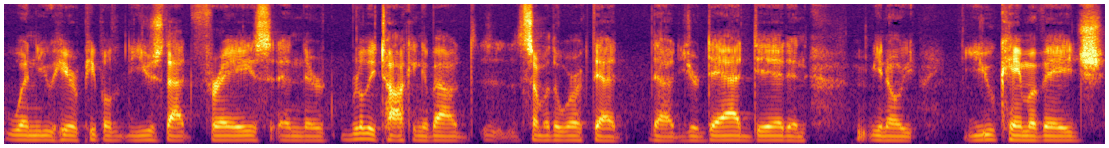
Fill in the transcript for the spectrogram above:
when you hear people use that phrase and they're really talking about some of the work that that your dad did, and you know you came of age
